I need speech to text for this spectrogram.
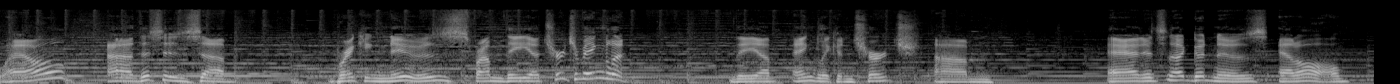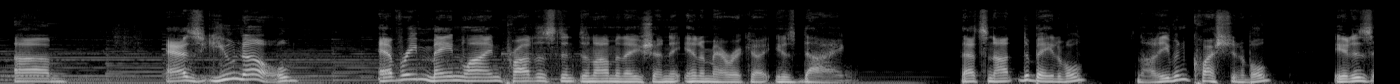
Well, uh, this is uh, breaking news from the uh, Church of England, the uh, Anglican Church. Um, and it's not good news at all. Um, as you know, every mainline Protestant denomination in America is dying. That's not debatable. It's not even questionable. It is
